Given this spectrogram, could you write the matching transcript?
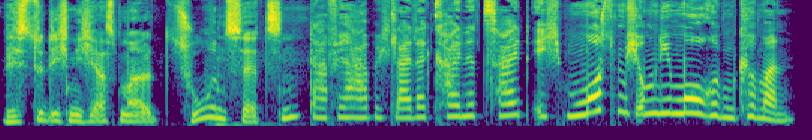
Willst du dich nicht erstmal zu uns setzen? Dafür habe ich leider keine Zeit. Ich muss mich um die Mohrrüben kümmern.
